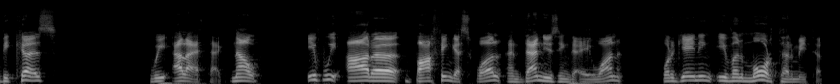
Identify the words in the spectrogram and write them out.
Because we ally attack. Now, if we are uh, buffing as well and then using the A1, we're gaining even more Turn Meter.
